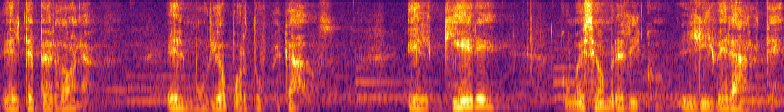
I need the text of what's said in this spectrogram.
Él te perdona, Él murió por tus pecados. Él quiere, como ese hombre rico, liberarte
